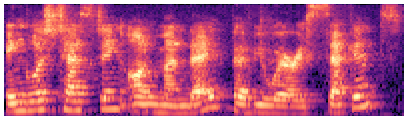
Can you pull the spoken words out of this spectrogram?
English testing on Monday, February 2nd.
